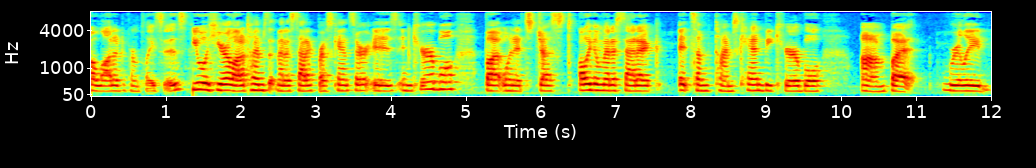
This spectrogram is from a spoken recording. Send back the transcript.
a lot of different places. You will hear a lot of times that metastatic breast cancer is incurable, but when it's just oligometastatic, it sometimes can be curable, um, but really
